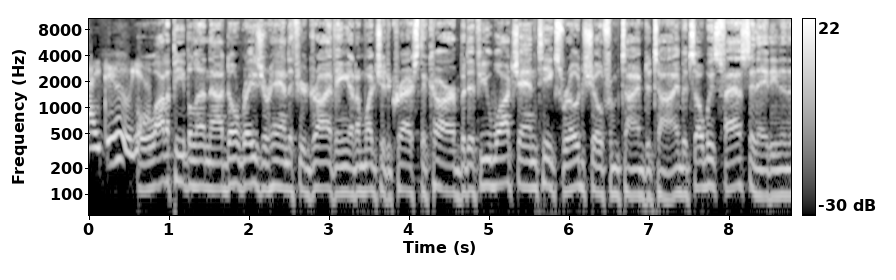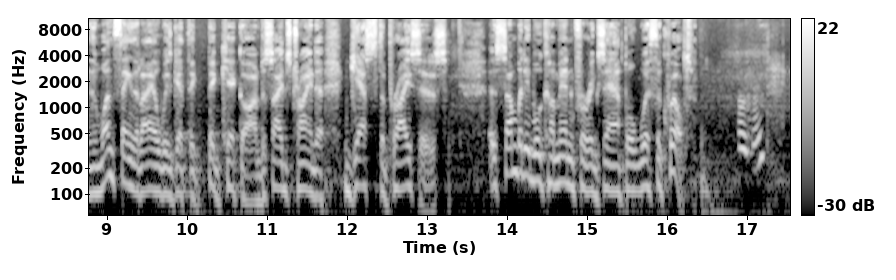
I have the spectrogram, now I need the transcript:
I do, yeah. A lot of people now don't raise your hand if you're driving, and I want you to crash the car. But if you watch Antiques Roadshow from time to time, it's always fascinating. And the one thing that I always get the big kick on, besides trying to guess the prices, somebody will come in, for example, with a quilt. Mm-hmm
